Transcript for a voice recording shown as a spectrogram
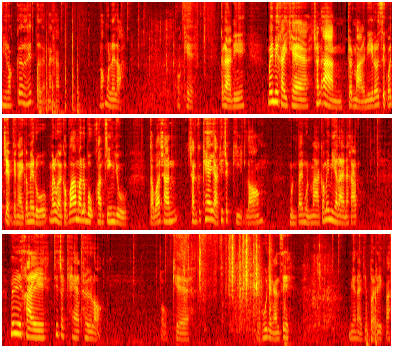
มีล็อกเกอร์ให้เปิดนะครับ ล็อกหมดเลยเหรอ โอเค กระดาษนี้ไม่มีใครแคร์ ฉันอ่านจดหมายนี้แล้วรู้สึกว่าเจ็บยังไงก็ไม่รู้ มันเหมือนกับว่ามาระบุความจริงอยู่ แต่ว่าฉัน ฉันก็แค่อยากที่จะกรีดร้อง หมุนไปหมุนมาก็ไม่มีอะไรนะครับ ไม่มีใครที่จะแคร์เธอหรอก โอเคอย่าพูดอย่างนั้นสิ มีอันไหนที่เปิดได้อีกปะ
